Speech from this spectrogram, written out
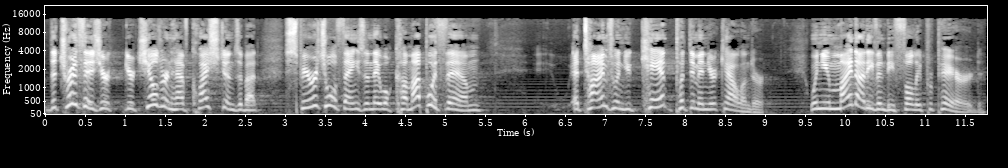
The truth is, your, your children have questions about spiritual things, and they will come up with them at times when you can't put them in your calendar, when you might not even be fully prepared.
